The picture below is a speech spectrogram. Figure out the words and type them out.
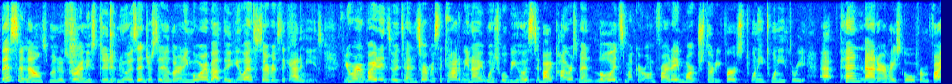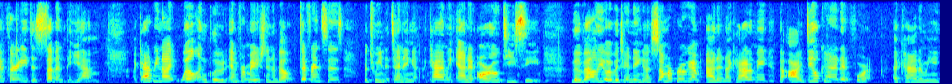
This announcement is for any student who is interested in learning more about the U.S. Service Academies. You are invited to attend Service Academy Night, which will be hosted by Congressman Lloyd Smucker on Friday, March 31st, 2023 at Penn Manor High School from 5.30 to 7 p.m. Academy Night will include information about differences between attending an academy and an ROTC, the value of attending a summer program at an academy, the ideal candidate for Academy,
